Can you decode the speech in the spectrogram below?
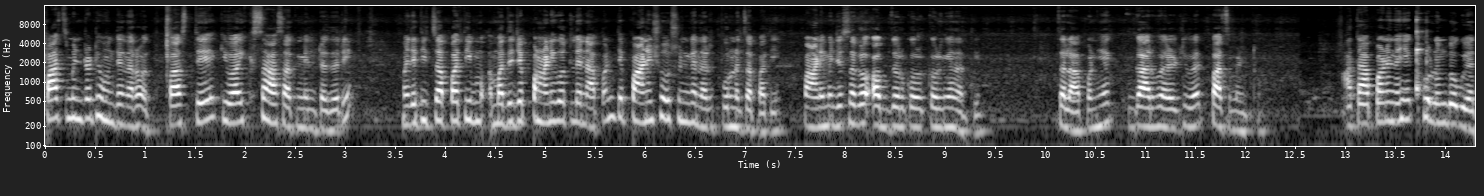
पाच मिनटं ठेवून देणार आहोत. पाच ते किंवा एक सहा सात मिनटं जरी. म्हणजे ती चपाती म- मध्ये जे पाणी ओतले ना आपण ते पाणी शोषून घेणार पूर्ण चपाती. पाणी म्हणजे सगळं ऑब्झर्व करून घेणार ती. चला आपण हे गार व्हायला ठेवूयात पाच मिनटं. आता आपण ना हे खोलून बघूयात.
